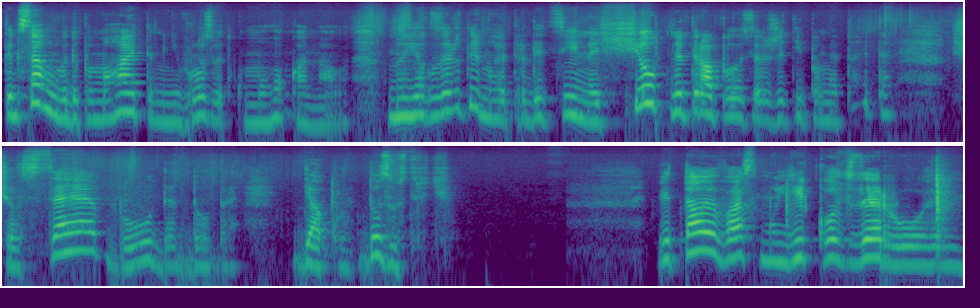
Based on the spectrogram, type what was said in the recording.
Тим самим ви допомагаєте мені в розвитку мого каналу. Ну, як завжди, моє традиційне, що б не трапилося в житті, пам'ятайте, що все буде добре. Дякую, до зустрічі! Вітаю вас, мої козероги.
